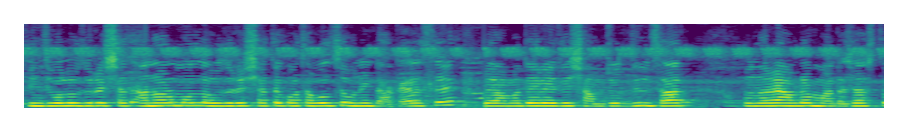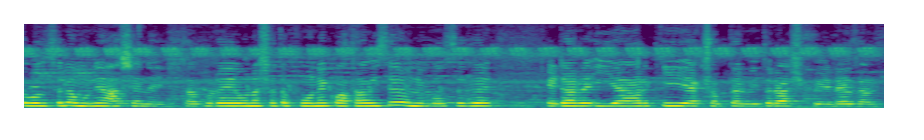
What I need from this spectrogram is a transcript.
প্রিন্সিপাল হুজুরের সাথে আনোয়ার মোল্লা হুজুরের সাথে কথা বলছে উনি ঢাকায় আছে। আমাদের এই যে শামসুদ্দিন স্যার ওনারা আমরা মাদ্রাসা আসতে বলছিলাম উনি আসে নাই। তারপরে ওনার সাথে ফোনে কথা হয়েছে উনি বলছে যে এটার ইয়ার কি এক সপ্তাহের ভিতরে আসবে? রেজাল্ট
